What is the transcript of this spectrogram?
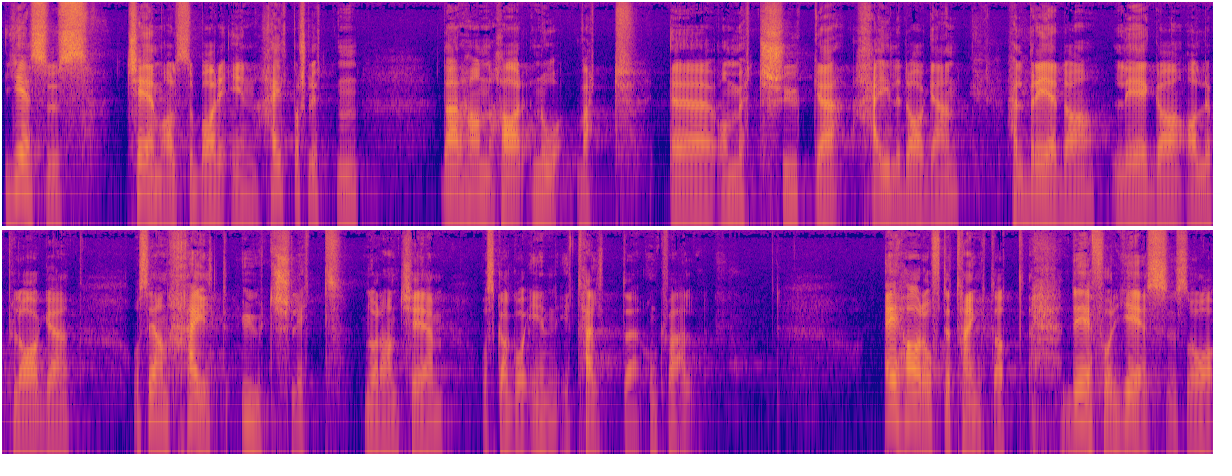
Jesus kommer altså bare inn helt på slutten, der han har nå vært og møtt syke hele dagen. Helbreda, leger, alle plager. Og så er han helt utslitt når han kommer og skal gå inn i teltet om kvelden. Jeg har ofte tenkt at det for Jesus å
